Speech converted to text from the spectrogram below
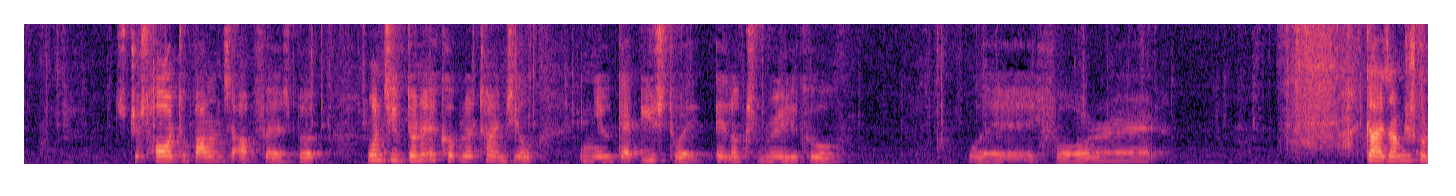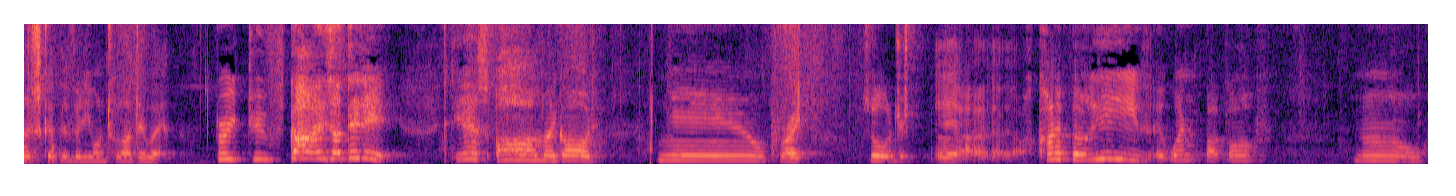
it's just hard to balance it at first, but once you've done it a couple of times, you'll and you get used to it. It looks really cool. Wait for it. Guys, I'm just gonna skip the video until I do it. Three, two, guys, I did it! Yes, oh my god. Right, so just, uh, I can't believe it went back off. No.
